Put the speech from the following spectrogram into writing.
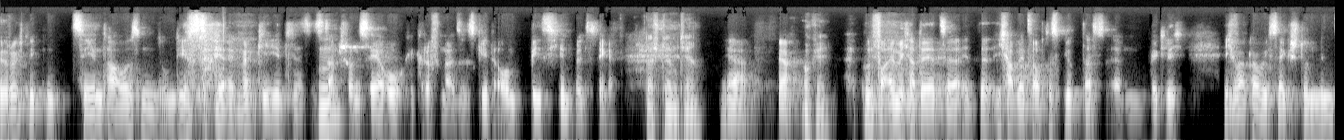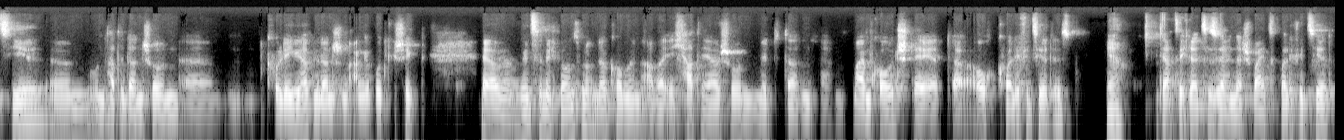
berüchtigten 10.000, um die es da ja immer geht, das ist hm. dann schon sehr hoch gegriffen. Also es geht auch ein bisschen günstiger. Das stimmt, ja. Ja, ja. Okay. Und vor allem, ich hatte jetzt, äh, ich habe jetzt auch das Glück, dass ähm, wirklich, ich war, glaube ich, sechs Stunden im Ziel ähm, und hatte dann schon, äh, ein Kollege hat mir dann schon ein Angebot geschickt, ja, willst du nicht bei uns mit unterkommen? Aber ich hatte ja schon mit dann äh, meinem Coach, der da auch qualifiziert ist. Ja. Der hat sich letztes Jahr in der Schweiz qualifiziert.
